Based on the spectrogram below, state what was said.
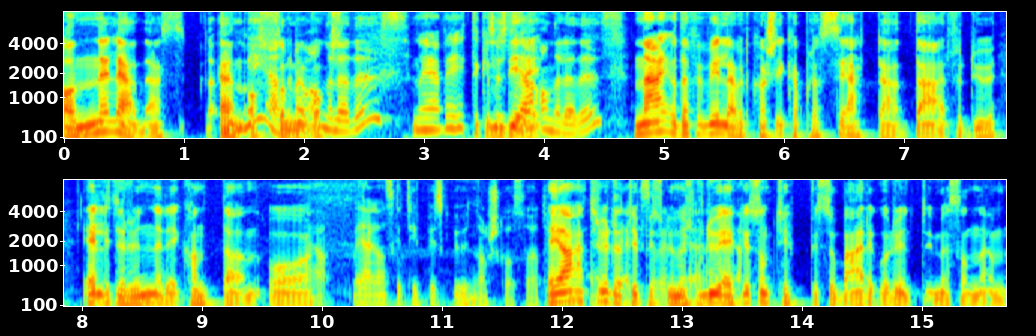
annerledes enn oss som er vokst? Nei, jeg vet ikke, Syns de de er er annerledes? Nei, og derfor vil jeg vel kanskje ikke ha plassert deg der, for du er litt rundere i kantene og Ja, men jeg er ganske typisk unorsk også. Ja, jeg tror det er typisk unorsk. for du er ikke sånn typisk å bare gå rundt med sånn um,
